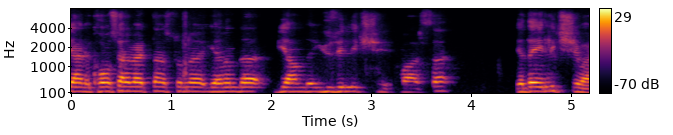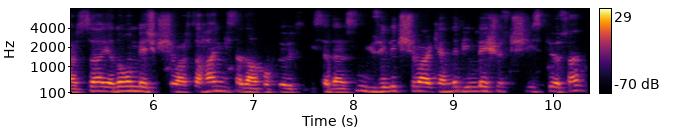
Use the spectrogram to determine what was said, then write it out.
Yani konser verdikten sonra yanında bir anda 150 kişi varsa ya da 50 kişi varsa ya da 15 kişi varsa hangisine daha popüler hissedersin? 150 kişi varken de 1500 kişi istiyorsan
